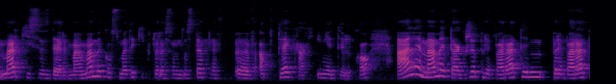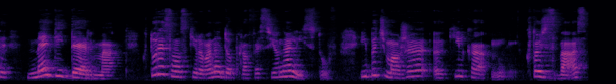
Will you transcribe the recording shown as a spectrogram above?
marki Sesderma mamy kosmetyki, które są dostępne w, w aptekach i nie tylko, ale mamy także preparaty, preparaty Mediderma, które są skierowane do profesjonalistów. I być może e, kilka, ktoś z Was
